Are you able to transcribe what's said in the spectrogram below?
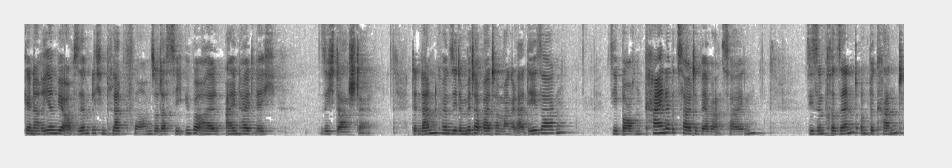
generieren wir auf sämtlichen Plattformen, sodass sie überall einheitlich sich darstellen. Denn dann können Sie dem Mitarbeitermangel AD sagen, Sie brauchen keine bezahlte Werbeanzeigen, Sie sind präsent und bekannt,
